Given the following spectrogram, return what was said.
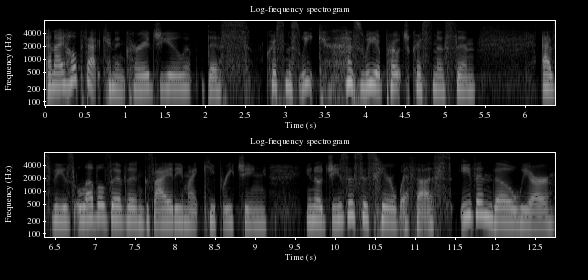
And I hope that can encourage you this Christmas week as we approach Christmas and as these levels of anxiety might keep reaching. You know, Jesus is here with us, even though we are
